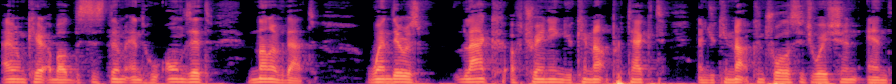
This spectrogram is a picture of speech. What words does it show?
I don't care about the system and who owns it, none of that. When there is lack of training, you cannot protect and you cannot control a situation and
